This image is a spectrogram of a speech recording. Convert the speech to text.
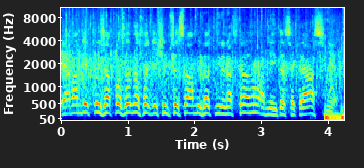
já vám děkuji za pozornost a těším se s vámi za týden na a mějte se krásně.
